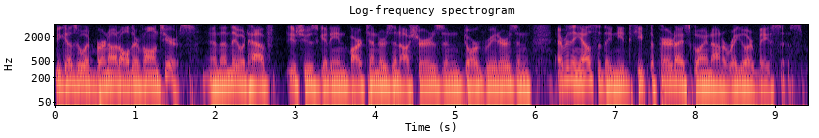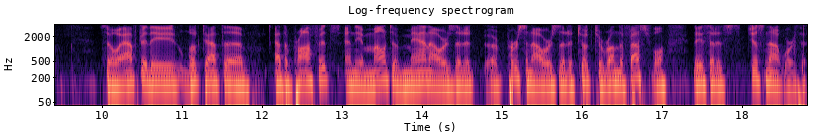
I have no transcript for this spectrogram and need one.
because it would burn out all their volunteers. And then they would have issues getting bartenders and ushers and door greeters and everything else that they need to keep the Paradise going on a regular basis. So after they looked at the at the profits and the amount of man hours that it or person hours that it took to run the festival, they said it's just not worth it.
